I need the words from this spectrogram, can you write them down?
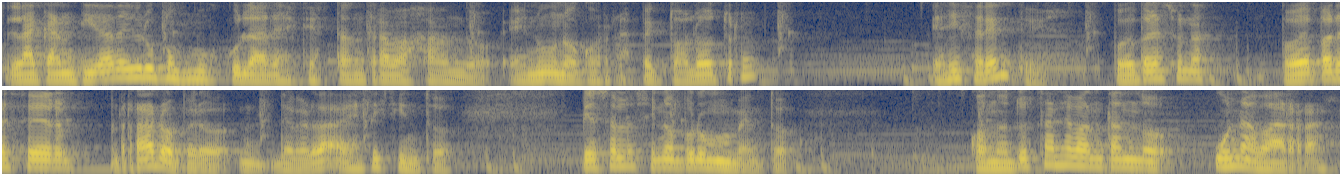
la cantidad de grupos musculares que están trabajando en uno con respecto al otro es diferente. Puede parecer, raro, pero de verdad es distinto. Piénsalo si no por un momento. Cuando tú estás levantando una barra,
